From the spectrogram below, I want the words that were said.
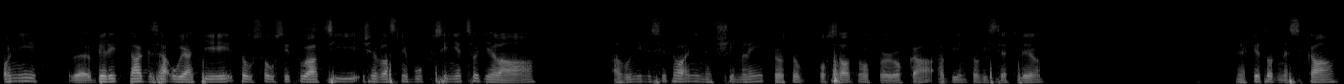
oni byli tak zaujati tou svou situací, že vlastně Bůh si něco dělá a oni by si toho ani nevšimli, proto poslal toho proroka, aby jim to vysvětlil. Jak je to dneska?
